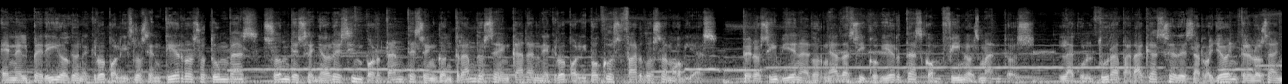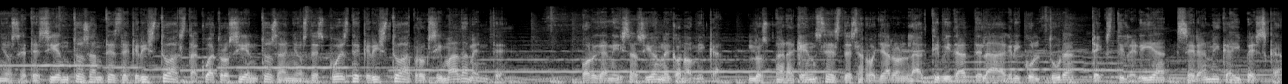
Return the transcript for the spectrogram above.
En el período Necrópolis los entierros o tumbas son de señores importantes encontrándose en cada necrópoli pocos fardos o momias. Pero si bien adornadas y cubiertas con finos mantos. La cultura Paracas se desarrolló entre los años 700 a.C. hasta 400 años después de Cristo aproximadamente. Organización económica. Los paraquenses desarrollaron la actividad de la agricultura, textilería, cerámica y pesca.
